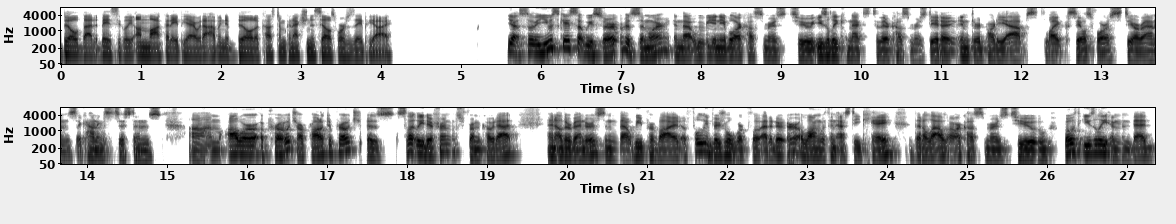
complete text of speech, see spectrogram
build that basically unlock that API without having to build a custom connection to Salesforce's API. Yeah, so the use case that we serve is similar in that we enable our customers to easily connect to their customers' data in third-party apps like Salesforce, CRMs, accounting systems. Um, our approach, our product approach, is slightly different from Codat and other vendors in that we provide a fully visual workflow editor along with an SDK that allows our customers to both easily embed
